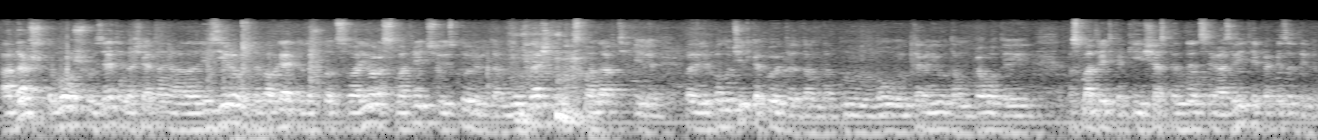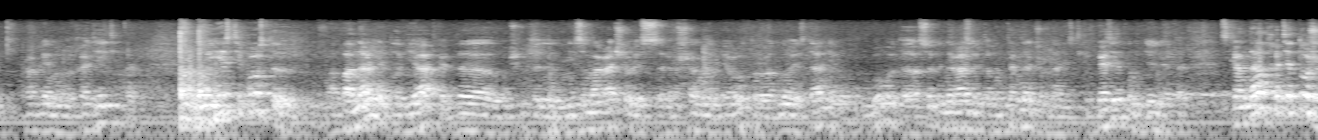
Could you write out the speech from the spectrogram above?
А дальше ты можешь взять и начать анализировать, добавлять туда что-то свое, рассмотреть всю историю там, неудачной космонавтики или, или получить какое-то там, да, ну, интервью там, у кого-то посмотреть, какие сейчас тенденции развития, как из этой проблемы выходить. так. Но есть и просто банальный плагиат, когда, в общем-то, не заморачиваясь, совершенно берут одно издание другого. Это особенно развито в интернет-журналистике. В газетном деле это скандал, хотя тоже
